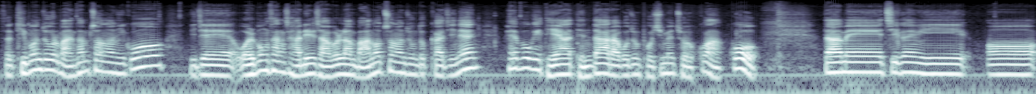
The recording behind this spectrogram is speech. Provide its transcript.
그래서 기본적으로 13,000원이고 이제 월봉상 자리를 잡으려면 15,000원 정도까지는 회복이 돼야 된다라고 좀 보시면 좋을 것 같고 그다음에 지금 이 어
